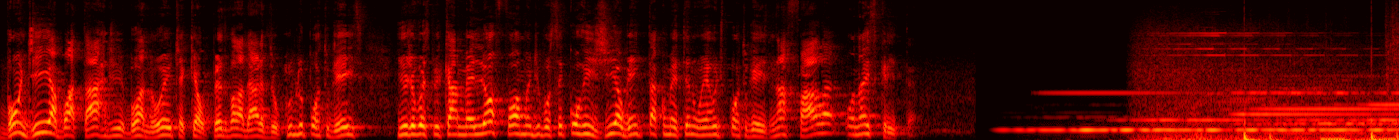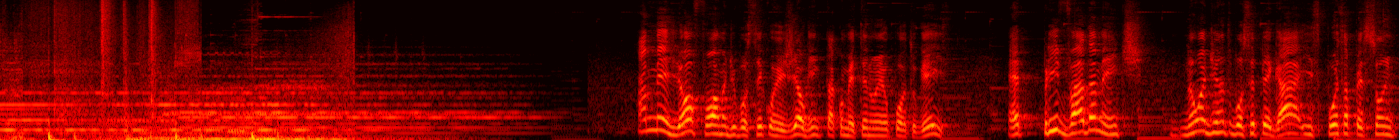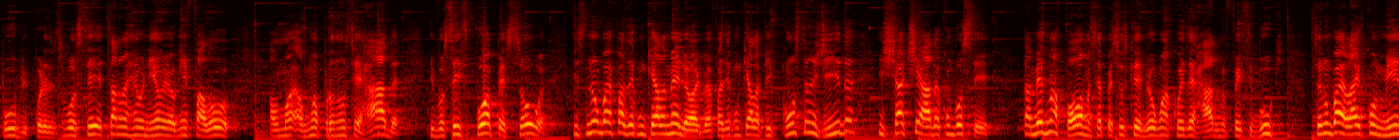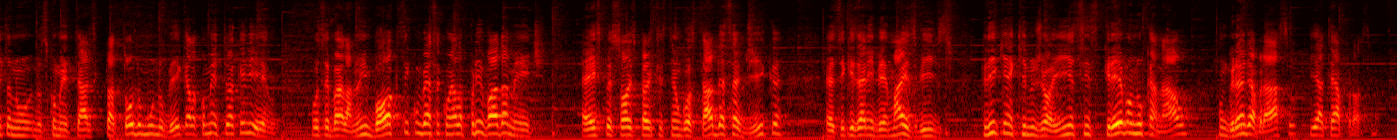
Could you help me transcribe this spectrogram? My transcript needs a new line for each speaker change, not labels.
Bom dia, boa tarde, boa noite, aqui é o Pedro Valadares do Clube do Português. E hoje eu vou explicar a melhor forma de você corrigir alguém que está cometendo um erro de português na fala ou na escrita. A melhor forma de você corrigir alguém que está cometendo um erro português é privadamente não adianta você pegar e expor essa pessoa em público. Por exemplo, se você está numa reunião e alguém falou alguma, alguma pronúncia errada e você expor a pessoa, isso não vai fazer com que ela melhore, vai fazer com que ela fique constrangida e chateada com você. Da mesma forma, se a pessoa escreveu alguma coisa errada no Facebook, você não vai lá e comenta no, nos comentários para todo mundo ver que ela cometeu aquele erro. Você vai lá no inbox e conversa com ela privadamente. É isso, pessoal. Espero que vocês tenham gostado dessa dica. É, se quiserem ver mais vídeos, cliquem aqui no joinha, se inscrevam no canal um grande abraço e até a próxima.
